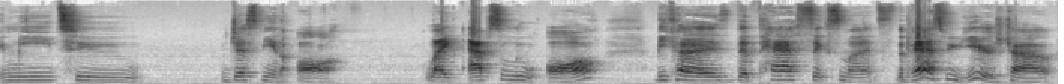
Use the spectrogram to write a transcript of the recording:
me to just be in awe, like absolute awe, because the past six months, the past few years, child,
